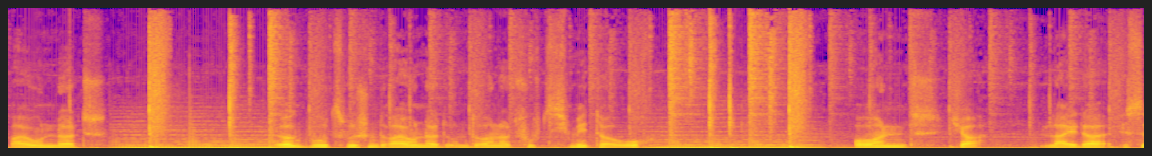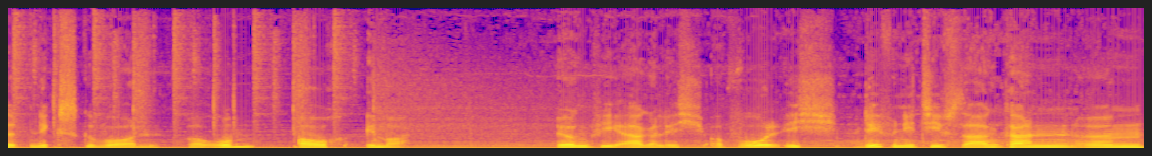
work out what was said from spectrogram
300, irgendwo zwischen 300 und 350 Meter hoch. Und ja, leider ist es nichts geworden. Warum auch immer. Irgendwie ärgerlich, obwohl ich definitiv sagen kann, ähm,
